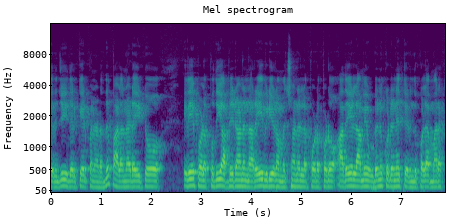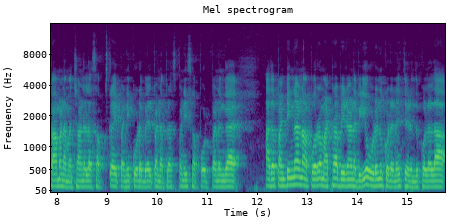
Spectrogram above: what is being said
தெரிஞ்சு இதற்கேற்ப நடந்து பலனடையட்டும் இதே போல் புதிய அப்டேட்டான நிறைய வீடியோ நம்ம சேனலில் போடப்படும். அதை எல்லாமே உடனுக்குடனே தெரிந்து கொள்ள மறக்காமல் நம்ம சேனலை சப்ஸ்கிரைப் பண்ணி கூட பெல் பண்ண ப்ரெஸ் பண்ணி சப்போர்ட் பண்ணுங்கள் அதை பண்ணிட்டீங்கன்னா நான் போடுற மற்ற அப்டேட்டான வீடியோ உடனுக்குடனே தெரிந்து கொள்ளலாம்.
